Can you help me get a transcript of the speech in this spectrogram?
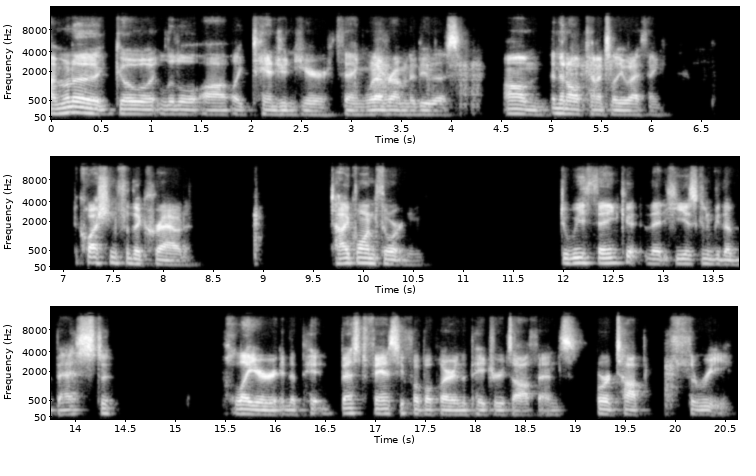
I'm gonna go a little uh, like tangent here thing, whatever. I'm gonna do this, um, and then I'll kind of tell you what I think. A question for the crowd: Tyquan Thornton. Do we think that he is going to be the best player in the best fantasy football player in the Patriots offense, or top three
